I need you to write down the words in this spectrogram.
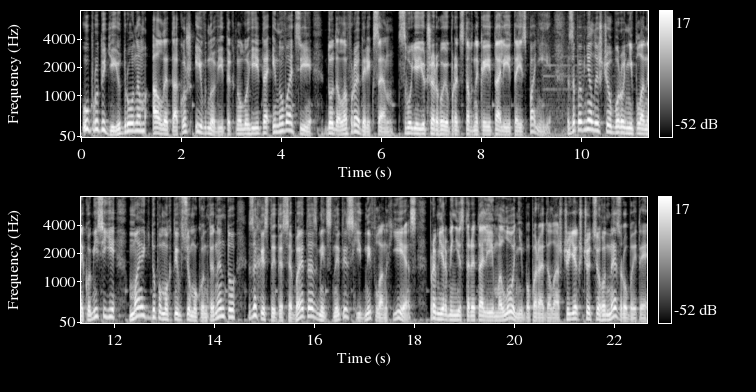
у протидію дронам, але також і в нові технології та інновації, додала Фредеріксен. Своєю чергою представники Італії та Іспанії запевняли, що оборонні плани комісії мають допомогти всьому континенту захистити себе та зміцнити східний фланг ЄС. Прем'єр-міністр Італії Мелоні попередила, що якщо цього не зробити,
